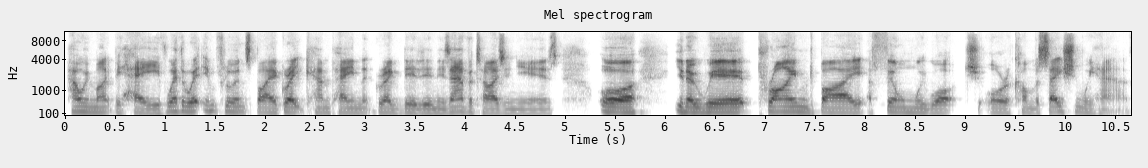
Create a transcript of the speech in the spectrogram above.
how we might behave, whether we're influenced by a great campaign that Greg did in his advertising years, or you know we're primed by a film we watch or a conversation we have,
